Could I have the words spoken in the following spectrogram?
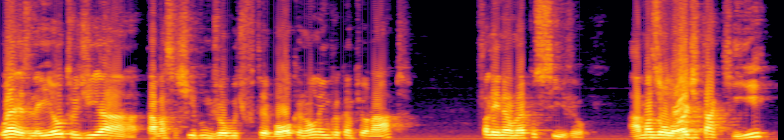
Wesley, outro dia estava assistindo um jogo de futebol que eu não lembro o campeonato. Falei, não, não é possível. A Amazon Lord está aqui.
